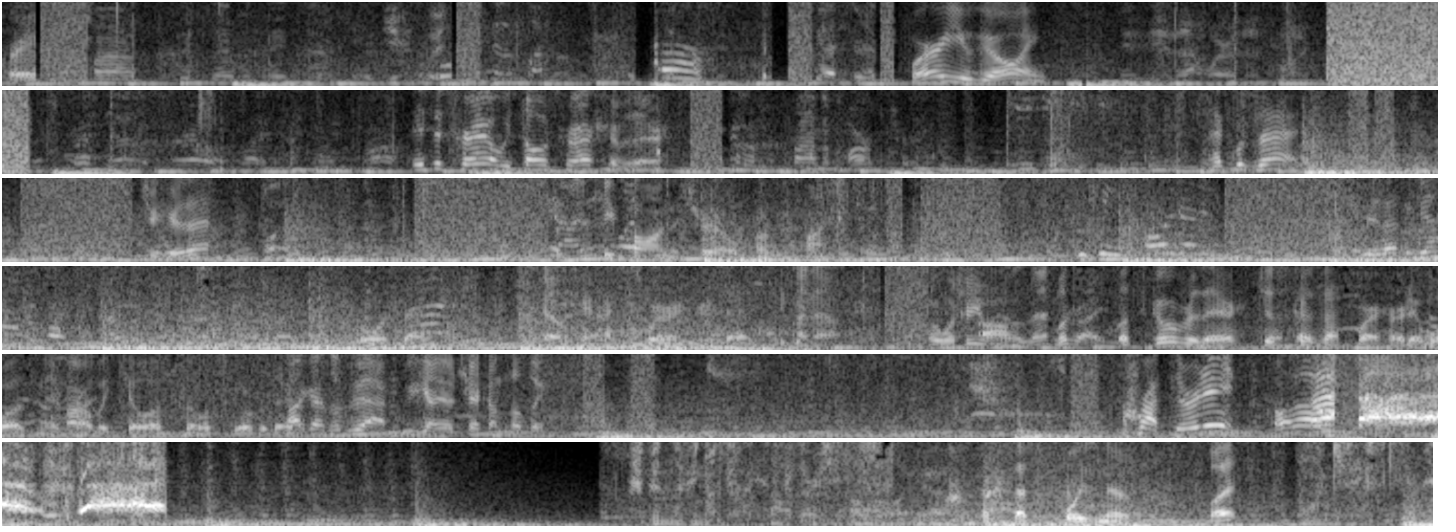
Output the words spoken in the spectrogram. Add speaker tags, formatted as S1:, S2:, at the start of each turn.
S1: Great.
S2: Five, six, seven, eight, nine, ten.
S1: Where are you going? It's a trail. We saw trash over there.
S2: Find a mark trail.
S1: heck was that? Did you hear that?
S3: What?
S1: Let's just keep following the trail. We'll probably find it.
S4: You can call it a
S1: Did you hear that again? What was that? Okay, I swear I heard that.
S3: I know. Well, which way you
S1: Um,
S3: want to left
S1: let's
S3: right?
S1: let's go over there, just because that's where I heard it was, and it'd
S3: All right.
S1: probably kill us. So let's go over there.
S3: Alright guys, we'll be back. We gotta check on something.
S1: Crap! There it is.
S5: We've been living off the land for three days.
S1: That, that's poison oak.
S3: What?
S5: No one can escape it.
